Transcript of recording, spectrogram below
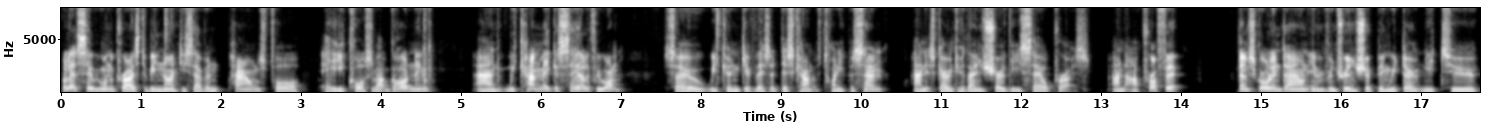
But let's say we want the price to be £97 for a course about gardening. And we can make a sale if we want. So we can give this a discount of 20%. And it's going to then show the sale price and our profit. Then scrolling down, inventory and shipping, we don't need to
